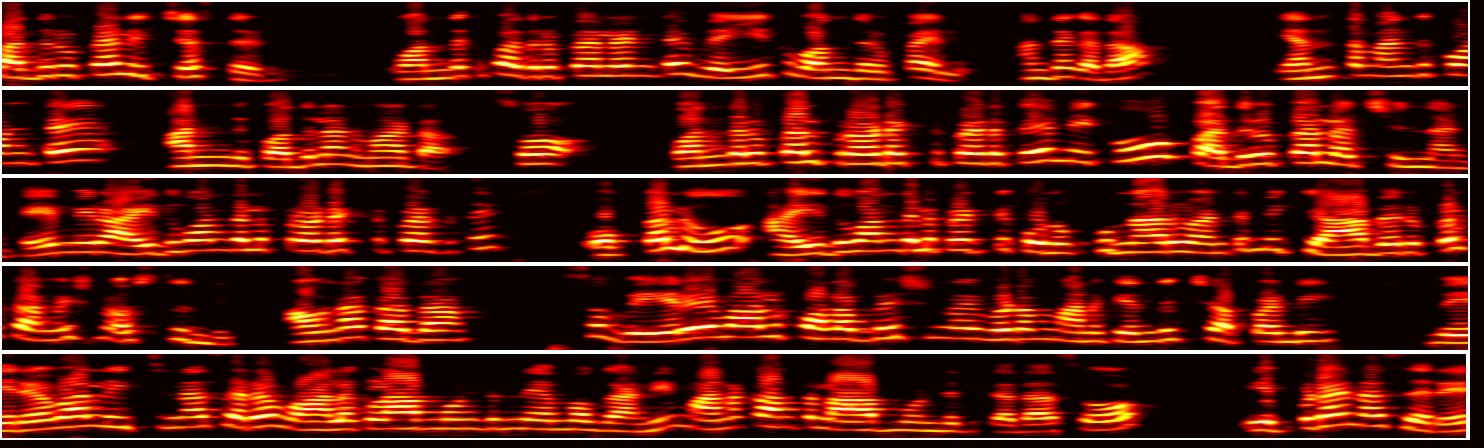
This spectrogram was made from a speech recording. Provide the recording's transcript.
పది రూపాయలు ఇచ్చేస్తాడు. వందకి పది రూపాయలు అంటే వెయ్యికి వంద రూపాయలు. అంతే కదా? ఎంతమంది కొంటే అన్ని పదులు అనమాట సో వంద రూపాయల ప్రోడక్ట్ పెడితే మీకు పది రూపాయలు వచ్చిందంటే మీరు ఐదు వందల ప్రోడక్ట్ పెడితే ఒకళ్ళు ఐదు వందలు పెట్టి కొనుక్కున్నారు అంటే మీకు యాభై రూపాయలు కమిషన్ వస్తుంది. అవునా కదా? సో వేరే వాళ్ళు కొలబరేషన్ ఇవ్వడం మనకి ఎందుకు చెప్పండి? వేరే వాళ్ళు ఇచ్చినా సరే వాళ్ళకి లాభం ఉంటుందేమో కానీ మనకు అంత లాభం ఉండదు కదా? సో ఎప్పుడైనా సరే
